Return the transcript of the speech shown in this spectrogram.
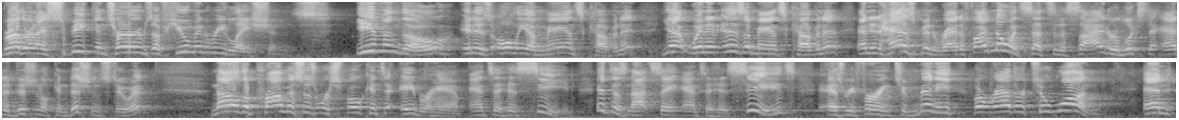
Brethren, I speak in terms of human relations. Even though it is only a man's covenant, yet when it is a man's covenant and it has been ratified, no one sets it aside or looks to add additional conditions to it. Now the promises were spoken to Abraham and to his seed. It does not say and to his seeds, as referring to many, but rather to one, and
